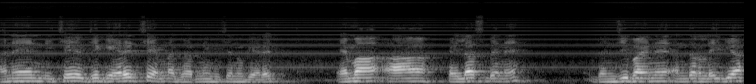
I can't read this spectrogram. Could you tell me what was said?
અને નીચે જે ગેરેજ છે, એમના ઘરની નીચેનું ગેરેજ, એમાં આ કૈલાસબેને, ધનજીભાઈને અંદર લઈ ગયા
